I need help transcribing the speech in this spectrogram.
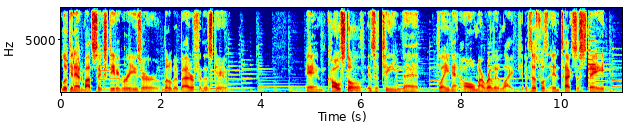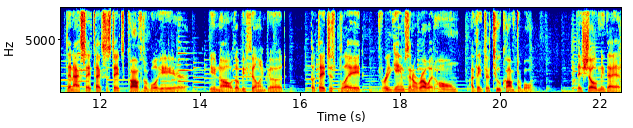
Looking at about 60 degrees or a little bit better for this game. And Coastal is a team that playing at home I really like. If this was in Texas State, then I say Texas State's comfortable here. You know, they'll be feeling good. But they just played three games in a row at home. I think they're too comfortable. They showed me that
